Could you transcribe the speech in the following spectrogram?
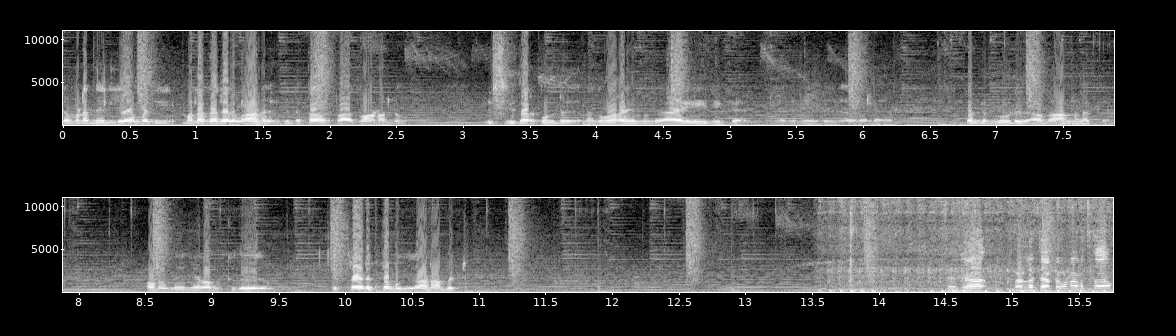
നമ്മുടെ നെല്ലിയാമ്പതി മലനിരകളാണ്. ഇതിന്റെ താഴ്ഭാഗമാണല്ലോ ഈ സീതാർകുണ്ട് എന്നൊക്കെ പറയുന്നത്. ആ ഏരിയൊക്കെ വെള്ളരിമേട് അതുപോലെ കൊല്ലംകോട് ആ ഭാഗങ്ങളൊക്കെ. അവിടെ നിന്ന് കഴിഞ്ഞാൽ നമുക്കിത് എത്ര അടുത്ത് നമുക്ക് കാണാൻ പറ്റും. ആ വെള്ളച്ചാട്ടം നടത്താം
